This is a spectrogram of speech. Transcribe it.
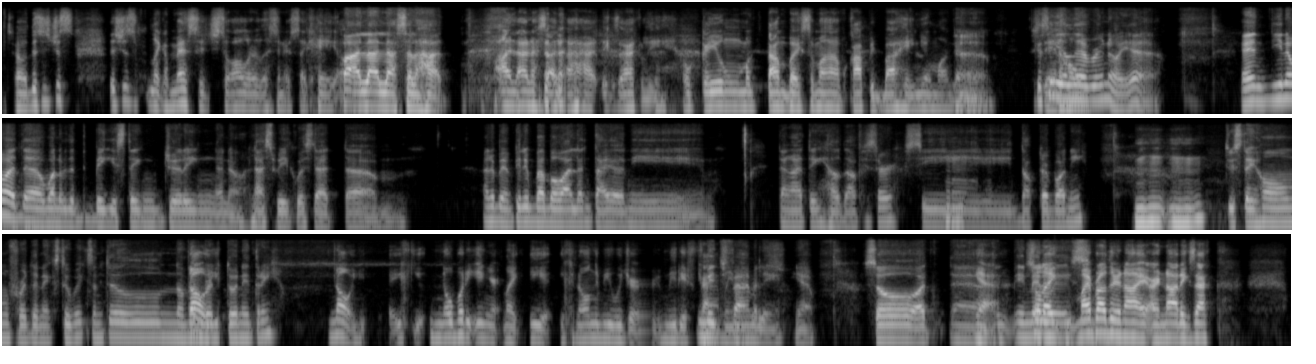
So this is just it's just like a message to all our listeners, like, hey, uh, Paalala sa lahat. paalala sa lahat, exactly. Huwag kayong magtambay sa mga kapitbahay niyo, mga ganun. Yeah. Because you'll home. never know, yeah. And you know what? Uh, one of the biggest thing during ano last week was that um ano ba yun, pinagbabawalan tayo ni ng ating health officer si Hmm. Dr. Bonnie Mhm, mhm. to stay home for the next two weeks until November you- 23. No, you, you, nobody in your like you, you can only be with your immediate family. Image family, members. yeah. So uh, yeah. in, in so like ways- my brother and I are not exact.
